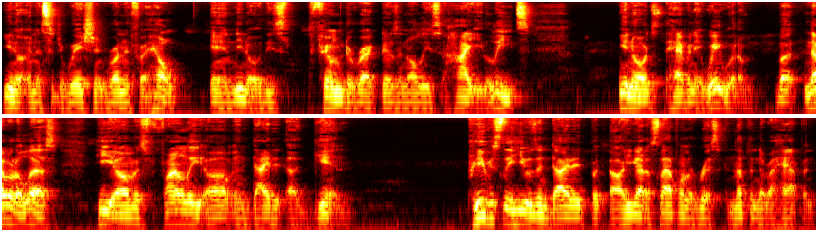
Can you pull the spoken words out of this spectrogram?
you know, in a situation running for help and, you know, these film directors and all these high elites, you know, just having their way with them. But nevertheless, he um, is finally um, indicted again. Previously, he was indicted, but uh, he got a slap on the wrist and nothing ever happened.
